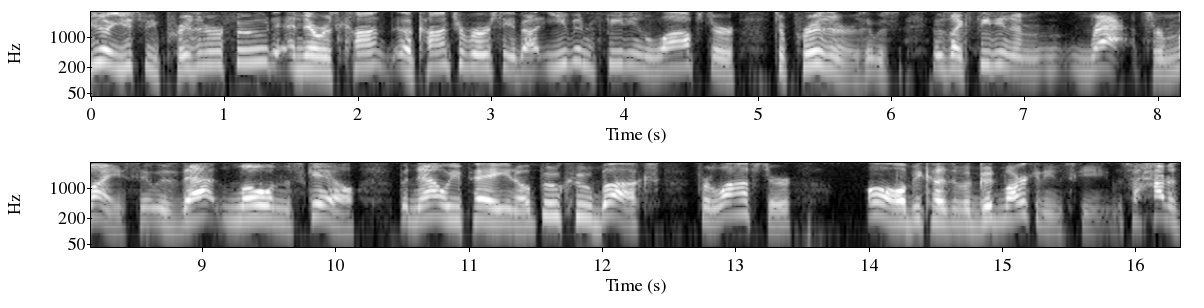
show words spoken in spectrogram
you know it used to be prisoner food and there was con- a controversy about even feeding lobster to prisoners. It was, it was like feeding them rats or mice. It was that low on the scale. But now we pay, you know, buku bucks for lobster all because of a good marketing scheme. So how does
